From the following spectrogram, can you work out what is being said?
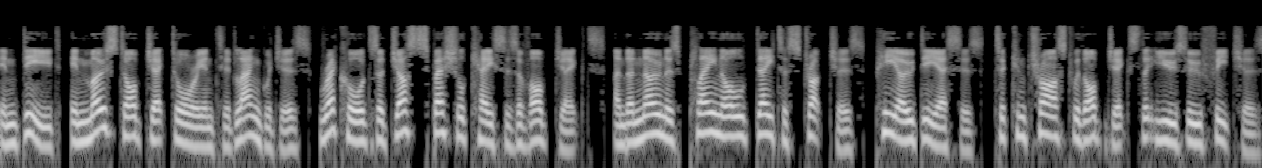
Indeed, in most object-oriented languages, records are just special cases of objects, and are known as plain old data structures PODSs, to contrast with objects that use OO features.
